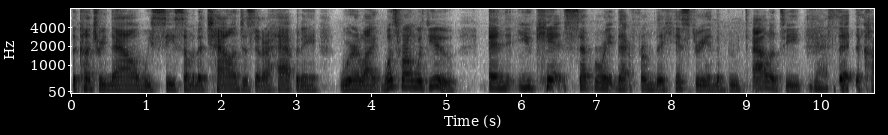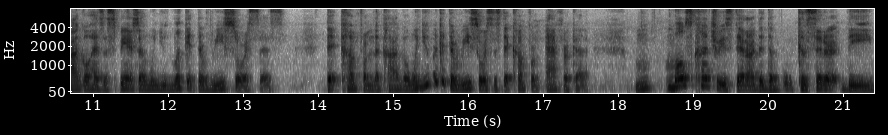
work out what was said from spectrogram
the country now and we see some of the challenges that are happening we're like what's wrong with you and you can't separate that from the history and the brutality yes. that the Congo has experienced. And when you look at the resources that come from the Congo, when you look at the resources that come from Africa, m- most countries that are the, the considered the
